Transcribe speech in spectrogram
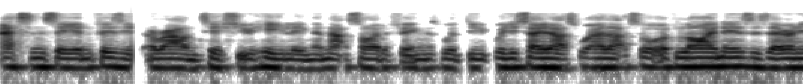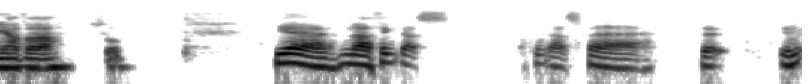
S and C and physio around tissue healing and that side of things? Would you would you say that's where that sort of line is? Is there any other sort? Of... Yeah, no, I think that's I think that's fair. That in,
